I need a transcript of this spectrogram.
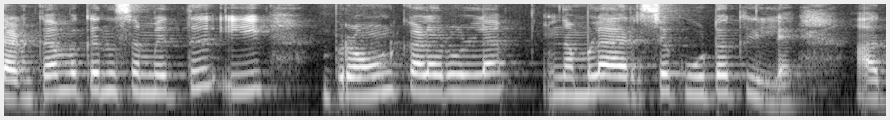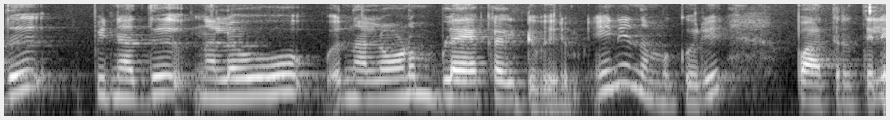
തണുക്കാൻ വെക്കുന്ന സമയത്ത് ഈ ബ്രൗൺ കളറുള്ള നമ്മൾ അരച്ച കൂട്ടൊക്കെ ഇല്ലേ അത് പിന്നെ അത് നല്ല നല്ലോണം ബ്ലാക്ക് ആയിട്ട് വരും. ഇനി നമുക്കൊരു പാത്രത്തിൽ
